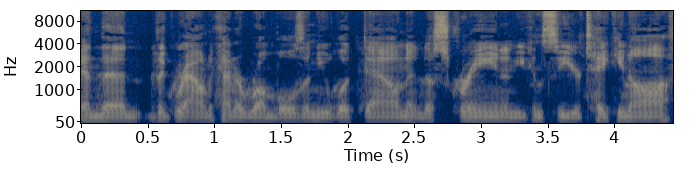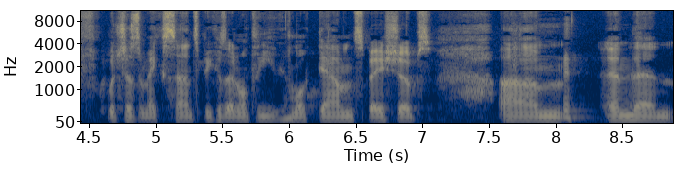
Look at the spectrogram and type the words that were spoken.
and then the ground kind of rumbles, and you look down at a screen, and you can see you're taking off, which doesn't make sense because I don't think you can look down in spaceships. Um, and then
